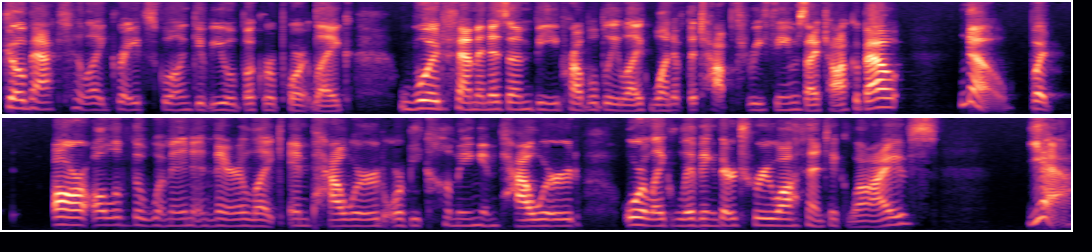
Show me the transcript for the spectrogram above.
go back to like grade school and give you a book report like would feminism be probably like one of the top 3 themes i talk about? No but are all of the women in there like empowered or becoming empowered or like living their true authentic lives? Yeah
